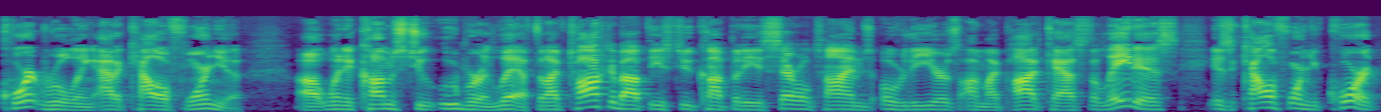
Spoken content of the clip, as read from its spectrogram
court ruling out of California uh, when it comes to Uber and Lyft. And I've talked about these two companies several times over the years on my podcast. The latest is a California court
